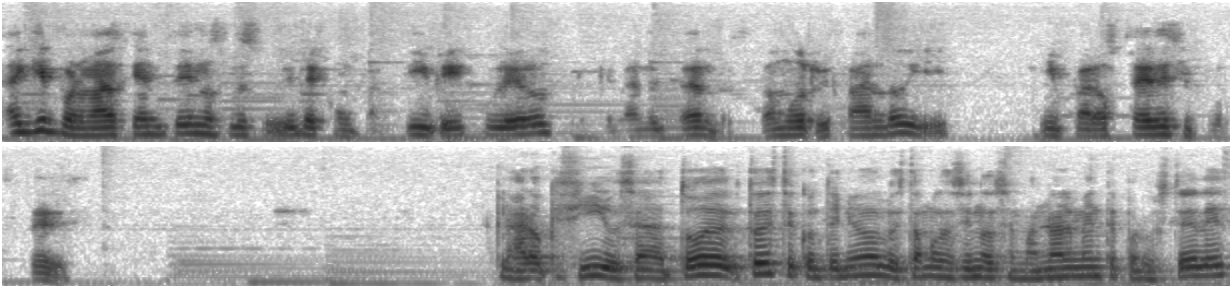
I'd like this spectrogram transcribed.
hay que, ir por más gente, no se les olvide compartir, ¿eh, culeros, porque la neta nos estamos rifando y, y para ustedes y por ustedes. Claro que sí, o sea, todo, todo este contenido lo estamos haciendo semanalmente para ustedes.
